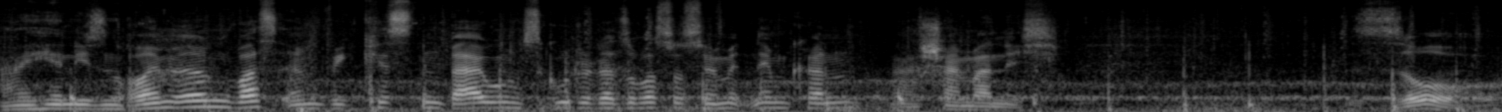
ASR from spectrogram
Haben wir hier in diesen Räumen irgendwas? Irgendwie Kisten, Bergungsgut oder sowas, was wir mitnehmen können? Ja, scheinbar nicht. So.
